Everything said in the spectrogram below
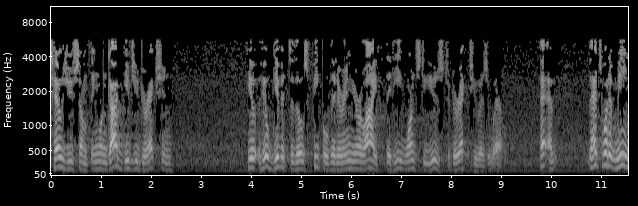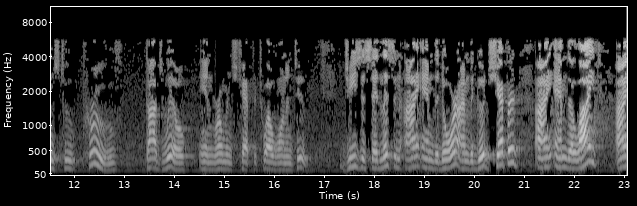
tells you something, when God gives you direction, He'll, he'll give it to those people that are in your life that He wants to use to direct you as well. That's what it means to prove God's will in Romans chapter 12, 1 and 2. Jesus said, Listen, I am the door, I'm the good shepherd, I am the light, I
